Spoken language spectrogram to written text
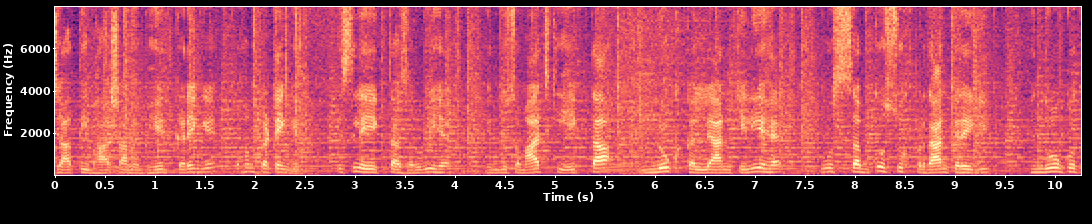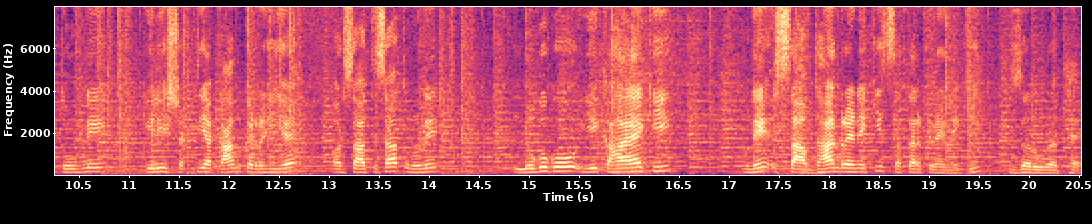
जाति भाषा में भेद करेंगे तो हम कटेंगे। इसलिए एकता ज़रूरी है। हिंदू समाज की एकता लोक कल्याण के लिए है। वो सबको सुख प्रदान करेगी। हिंदुओं को तोड़ने के लिए शक्तियाँ काम कर रही है और साथ ही साथ उन्होंने लोगों को ये कहा है कि उन्हें सावधान रहने की, सतर्क रहने की ज़रूरत है।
